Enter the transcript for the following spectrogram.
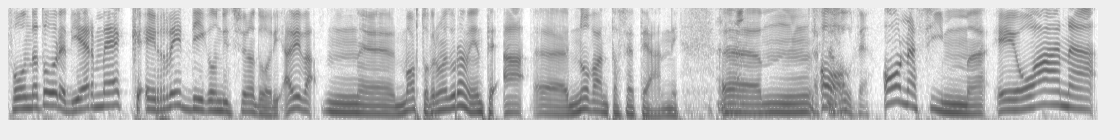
Fondatore di Hermec e re dei condizionatori, aveva mh, eh, morto prematuramente a eh, 97 anni. Ehm, La oh, salute. Onasim e Oana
